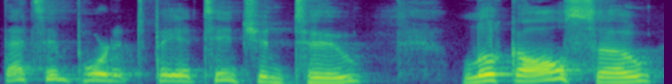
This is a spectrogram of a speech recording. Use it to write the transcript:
that's important to pay attention to. Look also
